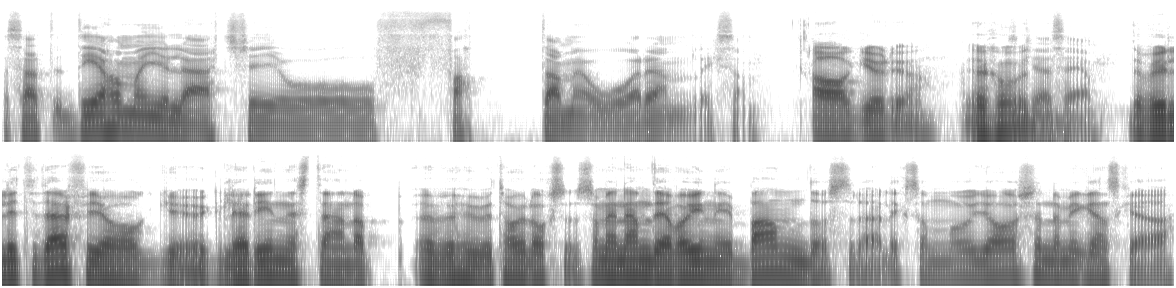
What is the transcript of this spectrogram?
så att det har man ju lärt sig att fatta med åren, liksom, Ja, gud ja. Jag kommer, jag säga. det var ju lite därför jag gled in i stand-up överhuvudtaget också. Som jag nämnde, jag var inne i band och sådär liksom, och jag kände mig ganska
